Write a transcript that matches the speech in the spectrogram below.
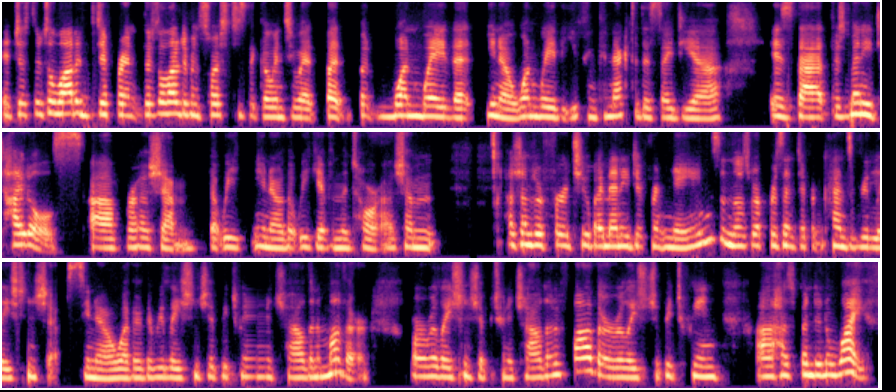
it just there's a lot of different there's a lot of different sources that go into it. But but one way that you know one way that you can connect to this idea is that there's many titles uh, for Hashem that we you know that we give in the Torah. Hashem Hashem's referred to by many different names, and those represent different kinds of relationships, you know, whether the relationship between a child and a mother, or a relationship between a child and a father, a relationship between a husband and a wife,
